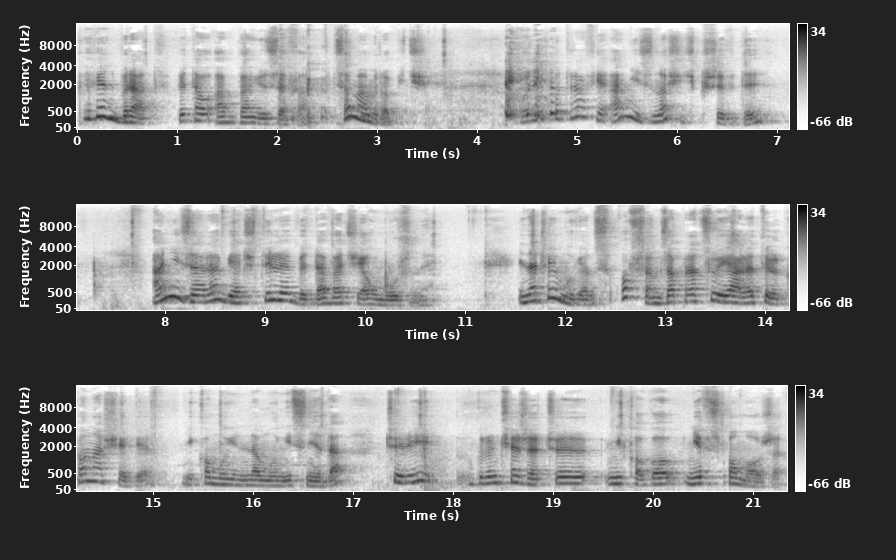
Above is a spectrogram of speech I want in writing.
Pewien brat pytał Abba Józefa, co mam robić? Bo nie potrafię ani znosić krzywdy, ani zarabiać tyle, by dawać jałmużny. Inaczej mówiąc, owszem, zapracuję, ale tylko na siebie, nikomu innemu nic nie da, czyli w gruncie rzeczy nikogo nie wspomoże.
